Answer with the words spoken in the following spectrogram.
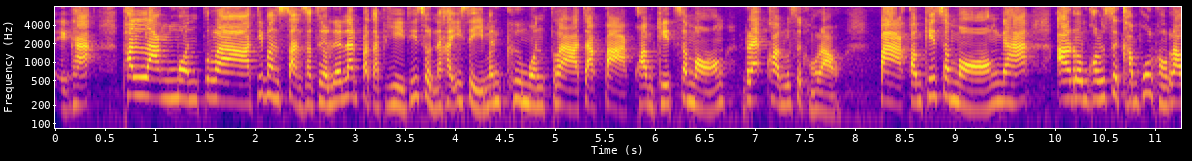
เสกคะพลังมนตราที่มันสั่นสะเทือนเลื่อนลั่นปัตตภีที่สุดนะคะ อีสีมันคือมนตราจากปากความคิดสมองและความรู้สึกของเรา ปากความคิดสมองนะคะอารมณ์ความรู้สึกคำพูดของเรา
